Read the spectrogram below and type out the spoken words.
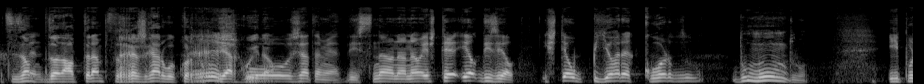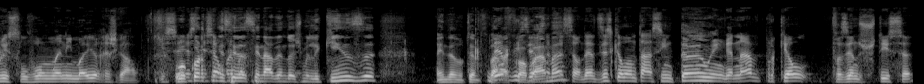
A decisão de Donald Trump de rasgar o acordo nuclear com o Irão. Exatamente. Disse, não, não, não. Este é, ele, diz ele, isto é o pior acordo do mundo. E por isso levou um ano e meio a rasgá-lo. O acordo é tinha é sido assinado em 2015, ainda no tempo de Barack deve Obama. Deve dizer que ele não está assim tão enganado, porque ele, fazendo justiça,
